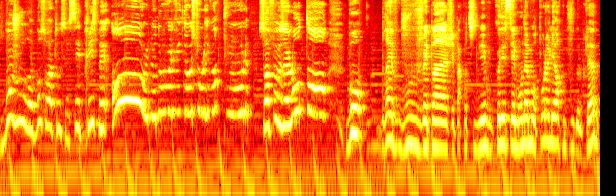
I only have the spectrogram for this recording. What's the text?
Bonjour, euh, bonsoir à tous, c'est Prism et oh, une nouvelle vidéo sur Liverpool. Ça faisait longtemps. Bon, Bref, vous, je vais pas, je vais pas continuer, vous connaissez mon amour pour le Liverpool Football Club.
